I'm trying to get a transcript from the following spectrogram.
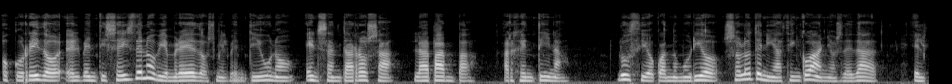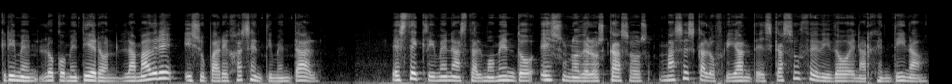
ocurrido el 26 de noviembre de 2021 en Santa Rosa, La Pampa, Argentina. Lucio, cuando murió, solo tenía 5 años de edad el crimen lo cometieron la madre y su pareja sentimental. Este crimen hasta el momento es uno de los casos más escalofriantes que ha sucedido en Argentina.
